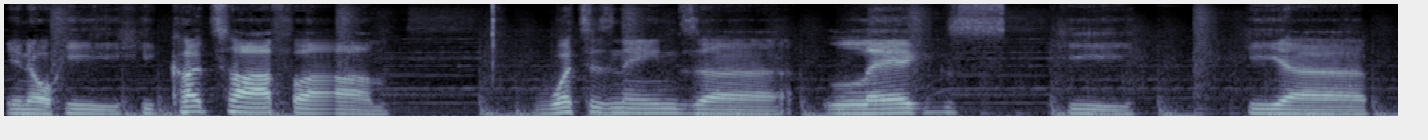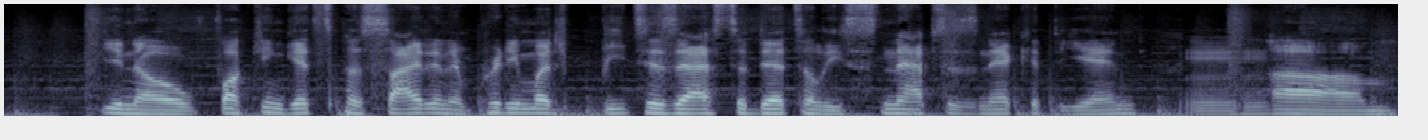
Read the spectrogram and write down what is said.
You know, he he cuts off um, what's his name's uh legs. He he uh, you know, fucking gets Poseidon and pretty much beats his ass to death till he snaps his neck at the end. Mhm. Um,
